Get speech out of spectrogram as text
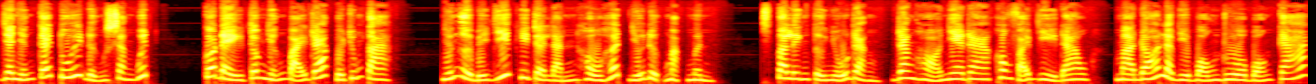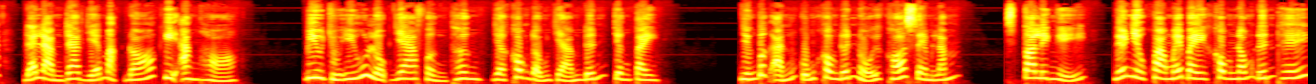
và những cái túi đựng sandwich có đầy trong những bãi rác của chúng ta. Những người bị giết khi trời lạnh hầu hết giữ được mặt mình. Stalin tự nhủ rằng răng họ nhe ra không phải vì đau, mà đó là vì bọn rùa, bọn cá đã làm ra vẻ mặt đó khi ăn họ. Bill chủ yếu lột da phần thân và không động chạm đến chân tay. Những bức ảnh cũng không đến nỗi khó xem lắm. Stalin nghĩ, nếu như khoang máy bay không nóng đến thế,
